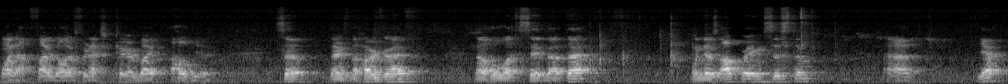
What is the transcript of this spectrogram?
why not $5 for an extra terabyte? I'll do it. So there's the hard drive. Not a whole lot to say about that. Windows operating system. Uh, yeah,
